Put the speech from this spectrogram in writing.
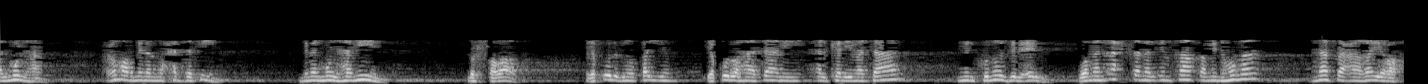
الملهم. عمر من المحدثين من الملهمين بالصواب يقول ابن القيم يقول هاتان الكلمتان من كنوز العلم ومن أحسن الإنفاق منهما نفع غيره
